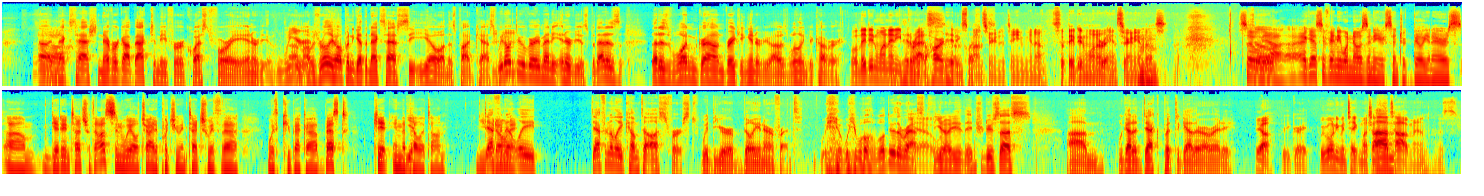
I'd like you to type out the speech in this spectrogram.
Uh, Next Hash never got back to me for a request for a interview. Um, Weird. I was really hoping to get the Next Hash CEO on this podcast. We don't do very many interviews, but that is that is one groundbreaking interview I was willing to cover. well, they didn't want any hit 'em with the press hard-hitting of questions. sponsoring a team, you know, so they didn't want to answer any of those. So, So- yeah, I guess if anyone knows any eccentric billionaires, um, get in touch with us, and we'll try to put you in touch with uh, with Qhubeka. Best kit in the Yeah. peloton. You could own it. definitely, definitely come to us first with your billionaire friend. We, we will we'll do the rest. Yeah, you know, you introduce us. Um, we got a deck put together already. Yeah, Be great. we won't even take much off Um, the top, man. That's-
